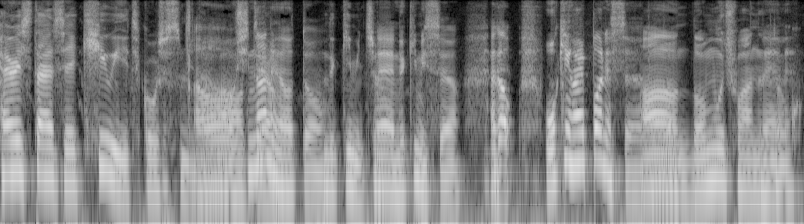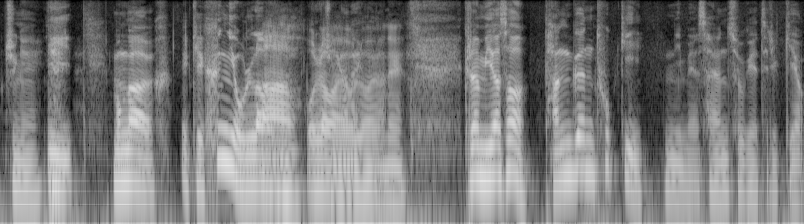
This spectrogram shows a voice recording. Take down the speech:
해리 스타일즈의 키위 듣고 오셨습니다. 어, 어때요? 신나네요 또 느낌 있죠. 네 느낌 있어요 약간 walking 할 뻔했어요 아 방금. 너무 좋아하는 네네. 또 곡 중에 이 뭔가 이렇게 흥이 올라오는 아 올라와요 올라와요. 네 그럼 이어서 당근 토끼 님의 사연 소개해 드릴게요.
